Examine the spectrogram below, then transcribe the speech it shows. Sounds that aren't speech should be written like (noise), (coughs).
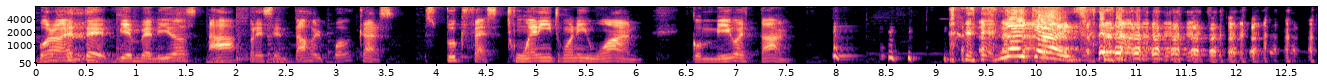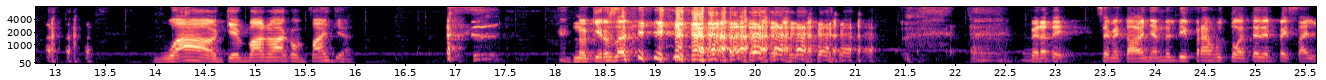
bueno, gente, bienvenidos a Presentado el Podcast Spookfest 2021. Conmigo están. (laughs) Snake Eyes. wow, ¿quién más nos acompaña? No quiero salir. (laughs) Espérate, se me está dañando el disfraz justo antes de empezar.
